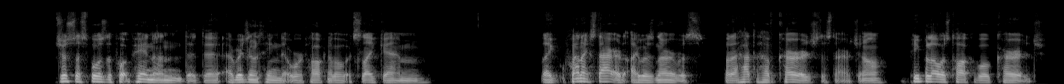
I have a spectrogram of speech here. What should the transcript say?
just I suppose to put a pin on the, the original thing that we're talking about, it's like um, like when I started, I was nervous, but I had to have courage to start. You know, people always talk about courage,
